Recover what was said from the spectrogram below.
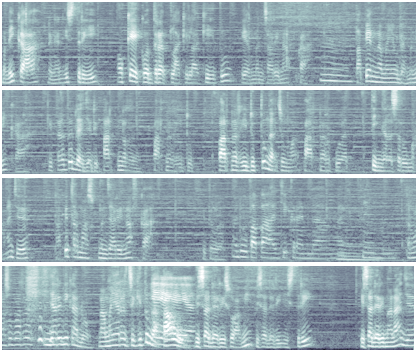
menikah dengan istri, oke kodrat laki-laki itu yang mencari nafkah. Hmm. Tapi yang namanya udah menikah, kita tuh udah jadi partner, partner hidup. Partner hidup tuh nggak cuma partner buat tinggal serumah aja, tapi termasuk mencari nafkah, gitu loh. Aduh Papa Haji keren banget. Hmm. Mhm. Termasuk partner mencari nikah dong. Namanya rezeki itu nggak Iya, iya, tahu, iya, iya. bisa dari suami, bisa dari istri, bisa dari mana aja.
